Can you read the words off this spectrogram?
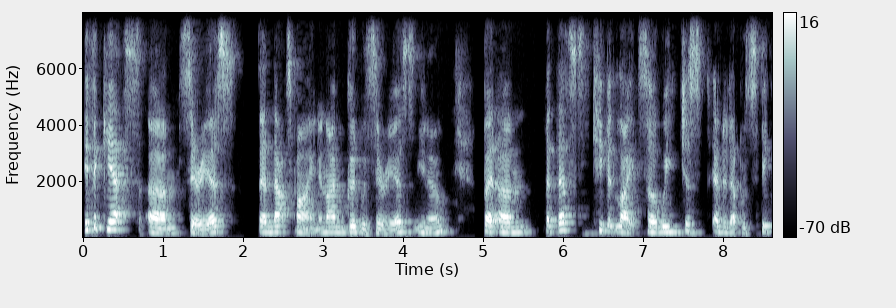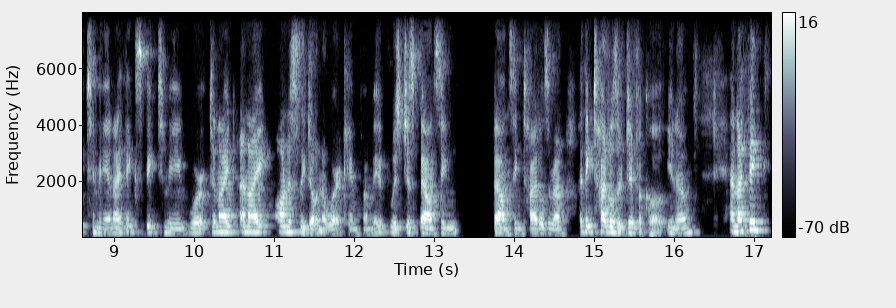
if it gets um, serious, then that's fine, and I'm good with serious, you know? But um but let's keep it light. So we just ended up with speak to me and i think speak to me worked and i and i honestly don't know where it came from. It was just bouncing bouncing titles around. I think titles are difficult you know? And i think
